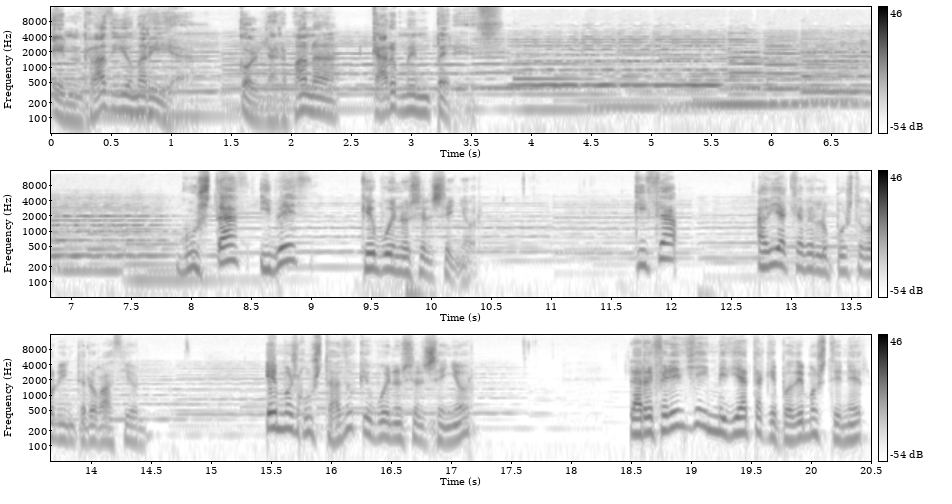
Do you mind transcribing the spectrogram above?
en Radio María con la hermana Carmen Pérez. Gustad y ved qué bueno es el Señor. Quizá había que haberlo puesto con interrogación. ¿Hemos gustado qué bueno es el Señor? La referencia inmediata que podemos tener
